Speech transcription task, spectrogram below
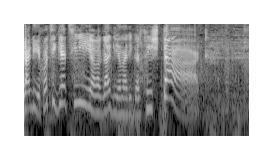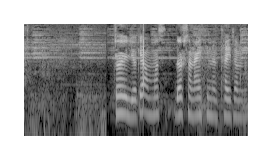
ગાડીએ પહોંચી ગયા છીએ. હવે ગાડી અમારી ઘરથી સ્ટાર્ટ જોઈ લ્યો કેવા મસ્ત દર્શન અહીંથી નથી થાય તમને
